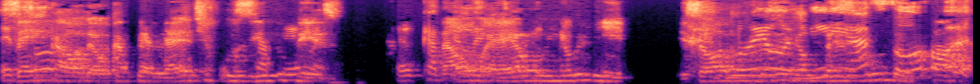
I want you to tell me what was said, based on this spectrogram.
É sem só... caldo, é o capelete cozido capelete. mesmo. É o capelete. Não é o anholinho. Isso é uma dúvida que eu é a sopa.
